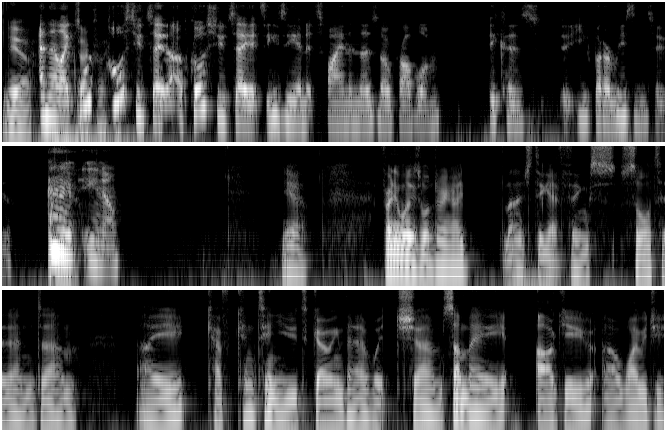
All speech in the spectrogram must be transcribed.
Yeah. and they're like, well, of course you'd say that. Of course you'd say it's easy and it's fine and there's no problem because you've got a reason to. Yeah. you know. Yeah. For anyone who's wondering, I managed to get things sorted and um, I have continued going there, which um, some may argue, oh, why would you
